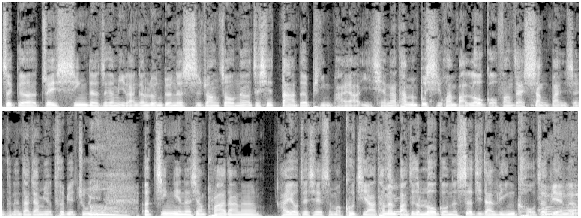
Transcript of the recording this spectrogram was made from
这个最新的这个米兰跟伦敦的时装周呢，这些大的品牌啊，以前呢、啊，他们不喜欢把 logo 放在上半身，可能大家没有特别注意。而今年呢，像 Prada 呢，还有这些什么 Gucci 啊，他们把这个 logo 呢设计在领口这边了。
